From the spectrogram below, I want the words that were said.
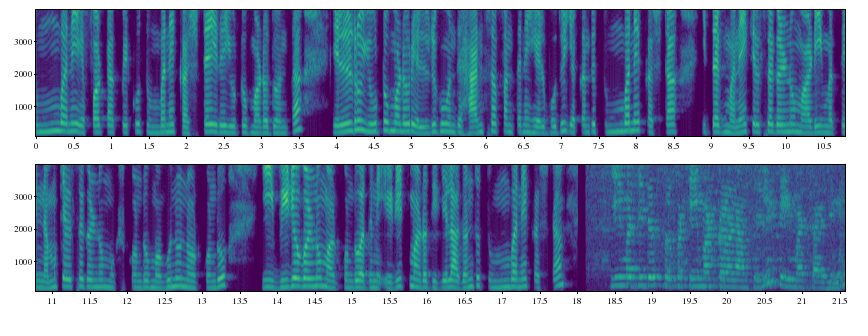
ತುಂಬಾ ಎಫರ್ಟ್ ಹಾಕಬೇಕು ತುಂಬಾ ಕಷ್ಟ ಇದೆ ಯೂಟ್ಯೂಬ್ ಮಾಡೋದು ಅಂತ. ಎಲ್ಲರೂ ಯೂಟ್ಯೂಬ್ ಮಾಡೋರು ಎಲ್ರಿಗೂ ಒಂದು ಹ್ಯಾಂಡ್ಸ್ ಅಪ್ ಅಂತಲೇ ಹೇಳ್ಬೋದು. ಯಾಕಂದರೆ ತುಂಬಾ ಕಷ್ಟ ಇದ್ದಾಗ ಮನೆ ಕೆಲಸಗಳನ್ನು ಮಾಡಿ ಮತ್ತು ನಮ್ಮ ಕೆಲಸಗಳನ್ನು ಮುಗಿಸ್ಕೊಂಡು, ಮಗುನೂ ನೋಡಿಕೊಂಡು, ಈ ವಿಡಿಯೋಗಳನ್ನು ಮಾಡಿಕೊಂಡು ಅದನ್ನು ಎಡಿಟ್ ಮಾಡೋದಿದೆಯಲ್ಲ ಅದಂತೂ ತುಂಬಾ ಕಷ್ಟ. ಈ ಮಧ್ಯದಲ್ಲಿ ಸ್ವಲ್ಪ ಟೀ ಮಾಡ್ಕೊಳ್ಳೋಣ ಅಂತೇಳಿ ಟೀ ಮಾಡ್ತಾ ಇದ್ದೀನಿ.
